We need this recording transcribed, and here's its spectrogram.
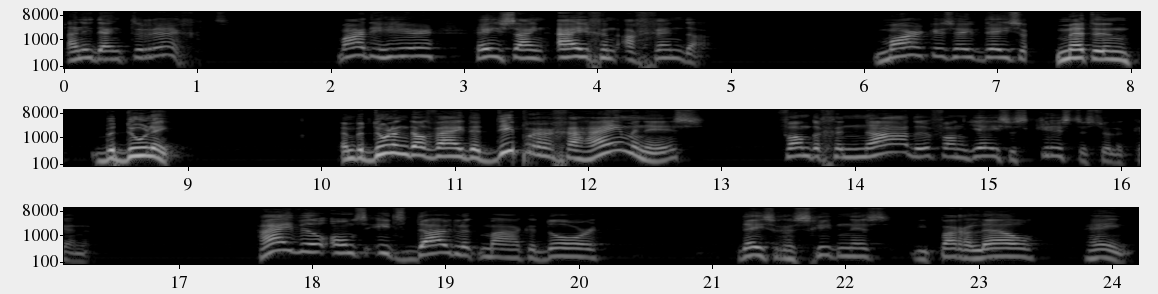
En ik denk terecht. Maar de Heer heeft zijn eigen agenda. Marcus heeft deze met een bedoeling. Een bedoeling dat wij de diepere geheimenis van de genade van Jezus Christus zullen kennen. Hij wil ons iets duidelijk maken door deze geschiedenis die parallel heen.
